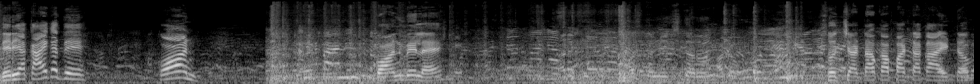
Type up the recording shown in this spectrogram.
देरिया काय का ते कॉन कॉर्न बेल आहे. मस्त मिक्स करून. सो चटाका पाटाका आयटम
